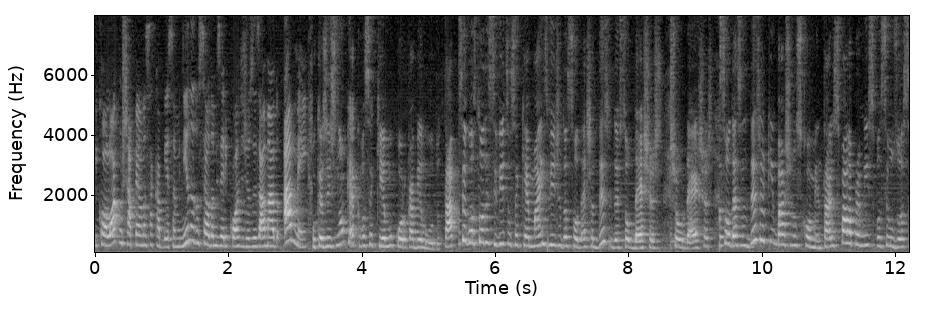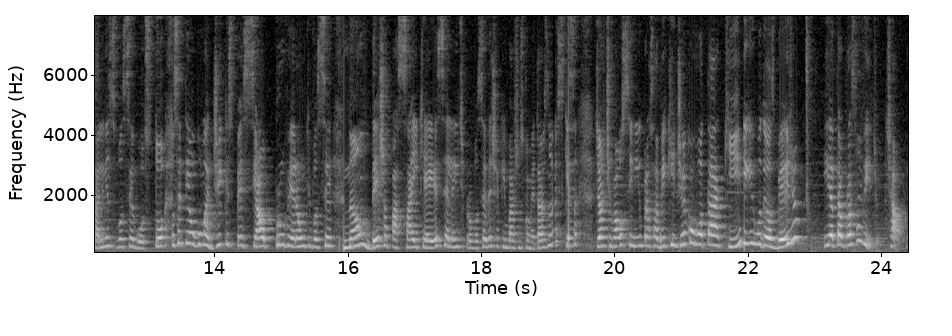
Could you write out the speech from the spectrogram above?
E coloque o chapéu nessa cabeça, menina do céu da misericórdia, Jesus amado, amém. Porque a gente não quer que você queime o couro cabeludo, tá? Se você gostou desse vídeo, se você quer mais vídeo da Soldesha, deixa, da Soldeshas, Soldeshas, Soldeshas, deixa aqui embaixo nos comentários, fala pra mim se você usou essa linha, se você gostou, se você tem alguma dica especial pro verão que você não deixa passar e que é excelente pra você, deixa aqui embaixo nos comentários. Não esqueça de ativar o sininho pra saber que dia que eu vou estar aqui. Fiquem com Deus, beijo e até o próximo vídeo. Tchau!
